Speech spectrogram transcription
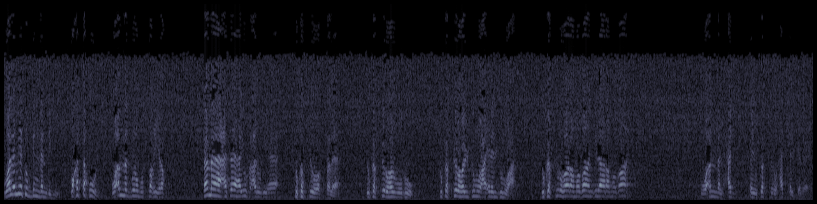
ولم يتب من ذنبه وقد تقول وأما الذنوب الصغيرة فما عساها يفعل بها تكفرها الصلاة يكفرها الوضوء تكفرها الجمعة إلى الجمعة يكفرها رمضان إلى رمضان. وأما الحج فيكفر حتى الكبائر.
